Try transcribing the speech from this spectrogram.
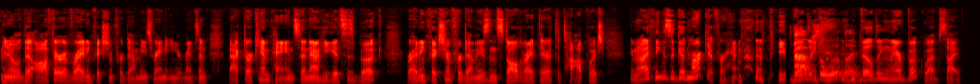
you know, the author of Writing Fiction for Dummies, Randy Ingermanson, backed our campaign. So now he gets his book, Writing Fiction for Dummies, installed right there at the top, which, you know, I think is a good market for him. building, Absolutely. Building their book websites.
